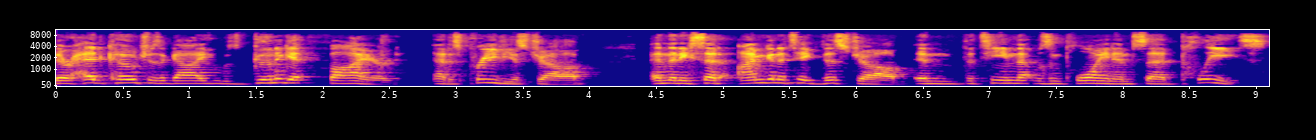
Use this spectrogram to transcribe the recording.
their head coach is a guy who was gonna get fired at his previous job, and then he said, "I'm gonna take this job," and the team that was employing him said, "Please,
